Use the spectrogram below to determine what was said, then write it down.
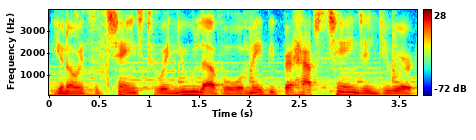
you know, it's a change to a new level, or maybe perhaps change and you were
